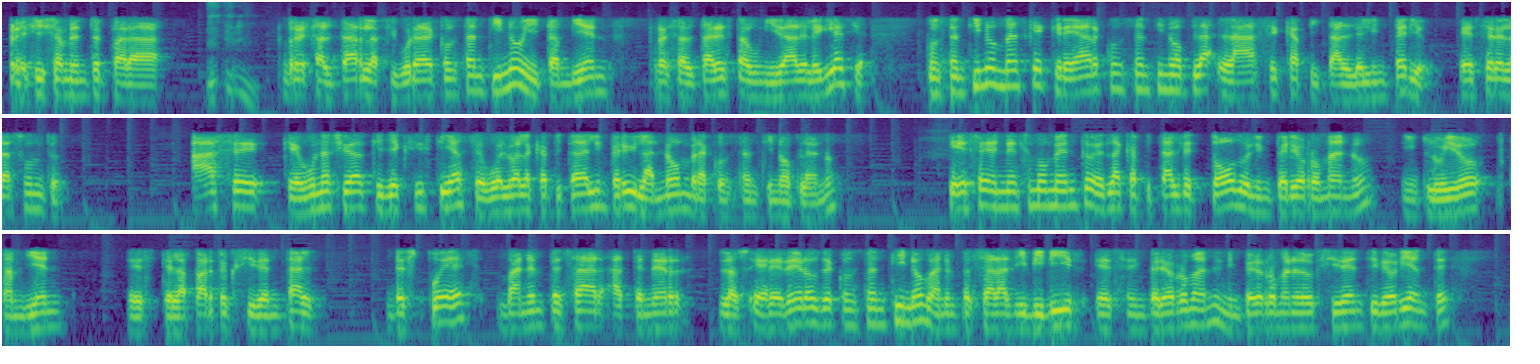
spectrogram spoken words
precisamente para resaltar la figura de Constantino y también resaltar esta unidad de la iglesia. Constantino, más que crear Constantinopla, la hace capital del imperio. Ese era el asunto hace que una ciudad que ya existía se vuelva la capital del imperio y la nombra Constantinopla, ¿no? Ese en ese momento es la capital de todo el imperio romano, incluido también este, la parte occidental. Después van a empezar a tener los herederos de Constantino, van a empezar a dividir ese imperio romano, el imperio romano de Occidente y de Oriente.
